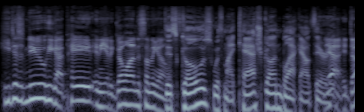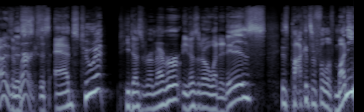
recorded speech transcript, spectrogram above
He just knew he got paid, and he had to go on to something else. This goes with my cash gun blackout theory. yeah, it does. It works. This adds to it. He doesn't remember. He doesn't know what it is. His pockets are full of money.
